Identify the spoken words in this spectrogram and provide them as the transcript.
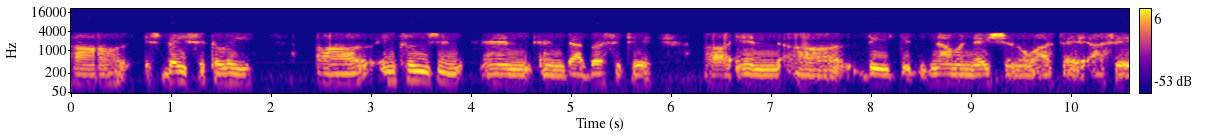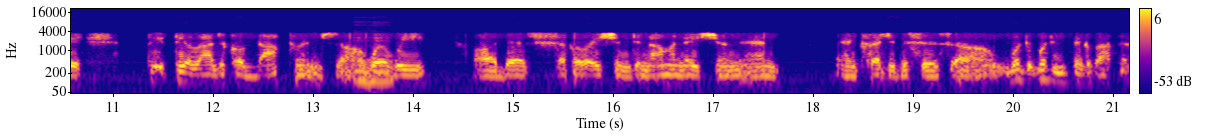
uh, it's basically uh, inclusion and and diversity uh, in uh, the, the denominational, I say, I say, the theological doctrines uh, where we uh, there's separation, denomination, and and prejudices. Uh, what what do you think about that?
